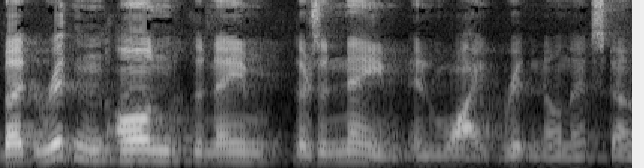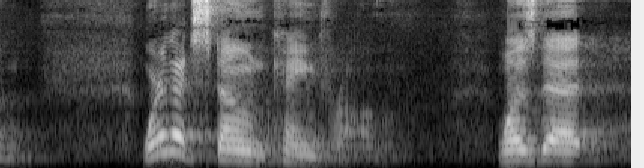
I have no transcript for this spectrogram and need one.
but written on the name, there's a name in white written on that stone. Where that stone came from was that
